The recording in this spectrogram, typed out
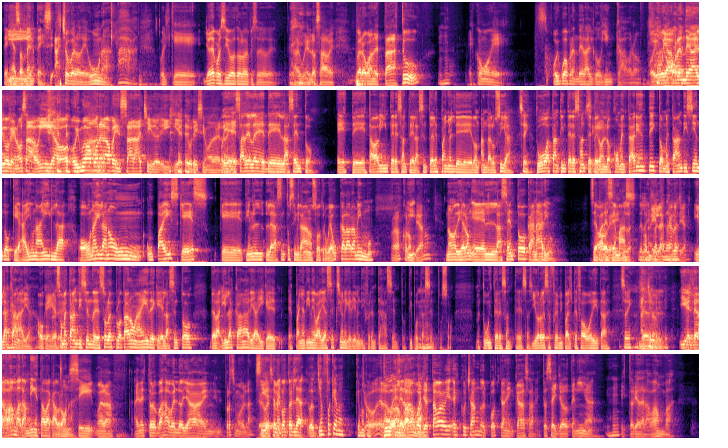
Tenía y- eso en mente. Hacho, pero de una. pa, porque yo de por sí veo todos los episodios de, de Darwin, él lo sabe. Pero cuando estás tú, es como que. Hoy voy a aprender algo bien cabrón. Hoy voy a aprender algo que no sabía. Hoy me voy a poner a pensar, Hachi, y, y es durísimo, de verdad. Oye, esa del, del acento. Este, estaba bien interesante, el acento del español de Don- Andalucía. Sí. Estuvo bastante interesante, Sí. pero en los comentarios en TikTok me estaban diciendo que hay una isla, o una isla no, un, un país que es, que tiene el, el acento similar a nosotros. Voy a buscarlo ahora mismo. Bueno, es Y- colombiano. no, nos dijeron el acento canario. Se parece más. De la- de Islas Canarias. Canarias. Islas Canarias. Ok, eso me estaban diciendo, eso lo explotaron ahí de que el acento de las Islas Canarias y que España tiene varias secciones que tienen diferentes acentos, tipos de acentos. So, me estuvo interesante esa. Yo creo que esa fue mi parte favorita. Sí. del- y el de la bamba también estaba cabrona. Sí, Sí, mira. Hay una historia- vas a verlo ya en el próximo, ¿verdad? A este me contó el de la... ¿Quién fue que me, que me Yo, contó? de la Tú, el de la Bamba. Pues yo estaba escuchando el podcast en casa, entonces yo tenía la historia de la bamba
